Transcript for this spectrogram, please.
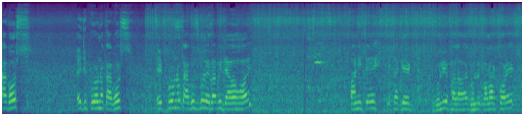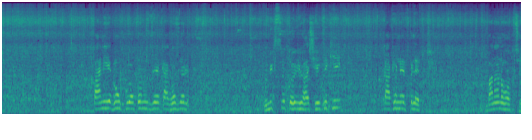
কাগজ, এই যে পুরনো কাগজ। এই পুরনো কাগজগুলো এভাবেই দেওয়া হয়। পানিতে এটাকে গলিয়ে ফেলা হয় গলে গলার পরে পানি এবং পুরাতন যে কাগজের মিক্সচার তৈরি হয় সেই থেকেই কার্টুনের প্লেট বানানো হচ্ছে।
